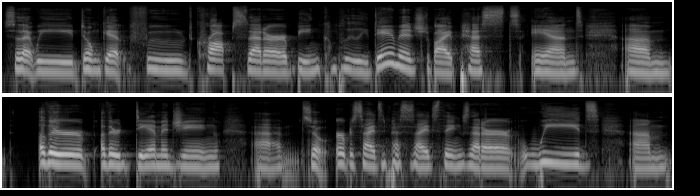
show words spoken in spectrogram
So that we don't get food crops that are being completely damaged by pests and um, other other damaging um, so herbicides and pesticides things that are weeds um,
